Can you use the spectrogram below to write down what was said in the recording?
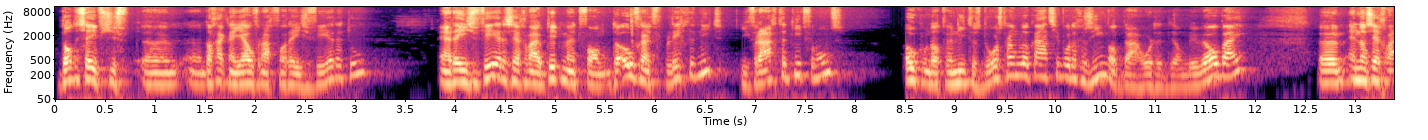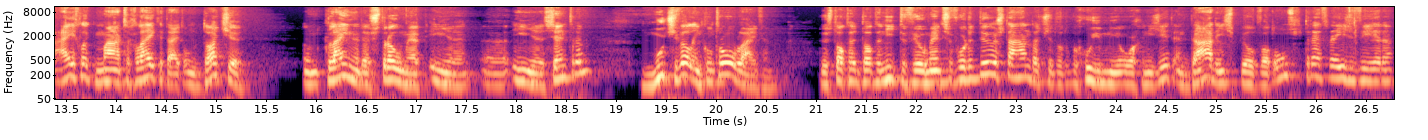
Dat is eventjes, eh, eh, dan ga ik naar jouw vraag van reserveren toe. En reserveren zeggen wij op dit moment van, de overheid verplicht het niet, die vraagt het niet van ons. Ook omdat we niet als doorstroomlocatie worden gezien, want daar hoort het dan weer wel bij. Ehm, en dan zeggen we eigenlijk, maar tegelijkertijd, omdat je een kleinere stroom hebt in je, eh, in je centrum, moet je wel in controle blijven. Dus dat er, dat er niet te veel mensen voor de deur staan, dat je dat op een goede manier organiseert. En daarin speelt wat ons betreft reserveren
